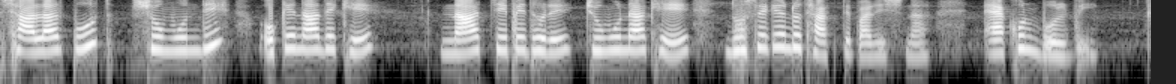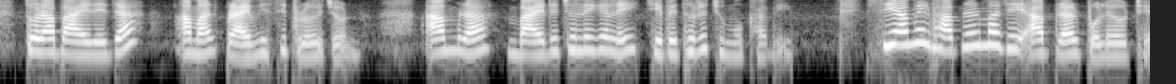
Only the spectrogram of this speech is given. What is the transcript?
শালার পুত, সুমন্দি, ওকে না দেখে, না চেপে ধরে চুমু না খেয়ে দু সেকেন্ডও থাকতে পারিস না। এখন বলবি, তোরা বাইরে যা, আমার প্রাইভেসি প্রয়োজন। আমরা বাইরে চলে গেলেই চেপে ধরে চুমু খাবি। সিয়ামের ভাবনার মাঝেই আবরার বলে ওঠে,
